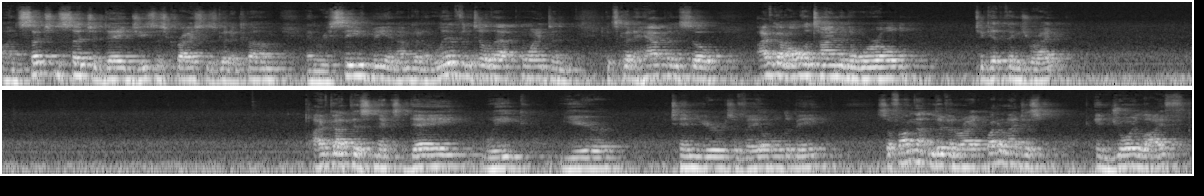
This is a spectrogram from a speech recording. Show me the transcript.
on such and such a day, Jesus Christ is going to come and receive me, and I'm going to live until that point, and it's going to happen. So I've got all the time in the world to get things right. I've got this next day, week, year, 10 years available to me. So if I'm not living right, why don't I just enjoy life?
